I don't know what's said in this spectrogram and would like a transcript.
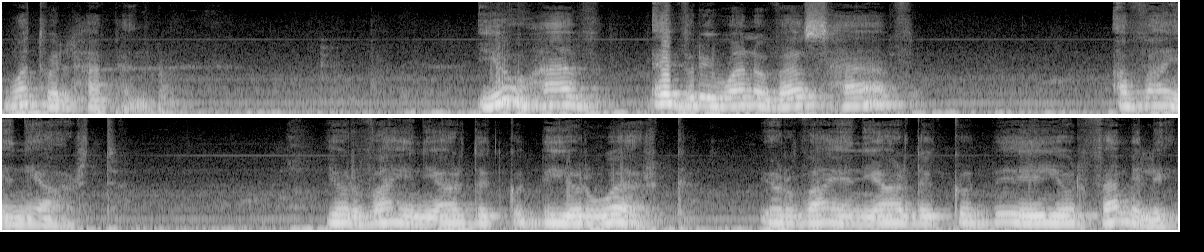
What will happen? You have, every one of us have a vineyard. Your vineyard, it could be your work. Your vineyard, could be your family.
